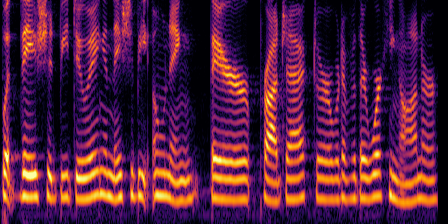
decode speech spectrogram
what they should be doing, and they should be owning their project or whatever they're working on. Or,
